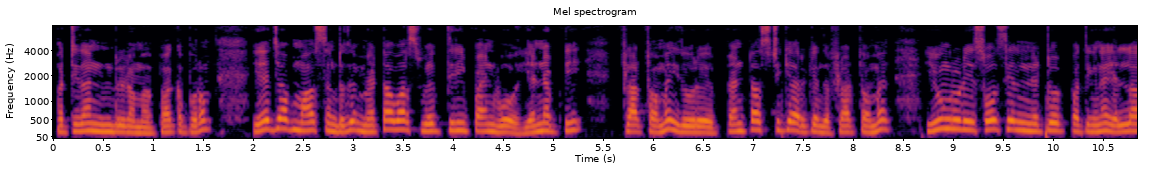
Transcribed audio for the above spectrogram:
பற்றி தான் இன்று நம்ம பார்க்க போகிறோம் ஏஜ் ஆஃப் மார்ஸ்ன்றது metaverse web three point O NFT platform இது ஒரு பென்டாஸ்டிக்காக இருக்குது இந்த பிளாட்ஃபார்மு இவங்களுடைய சோசியல் நெட்வொர்க் பார்த்திங்கன்னா எல்லா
